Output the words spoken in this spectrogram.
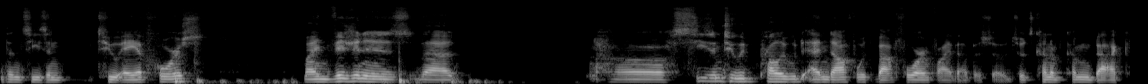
than season 2A, of course. My envision is that uh, season two would probably would end off with about four and five episodes. So it's kind of coming back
